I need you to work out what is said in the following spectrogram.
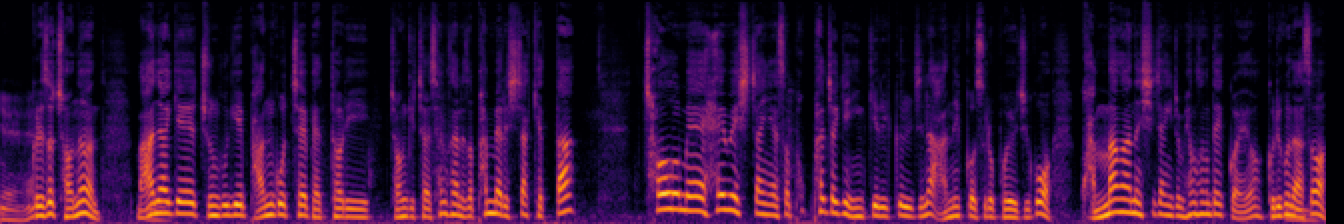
예. 그래서 저는 만약에 중국이 반고체 배터리 전기차 생산해서 판매를 시작했다. 처음에 해외 시장에서 폭발적인 인기를 끌지는 않을 것으로 보여지고 관망하는 시장이 좀 형성될 거예요. 그리고 나서 음.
